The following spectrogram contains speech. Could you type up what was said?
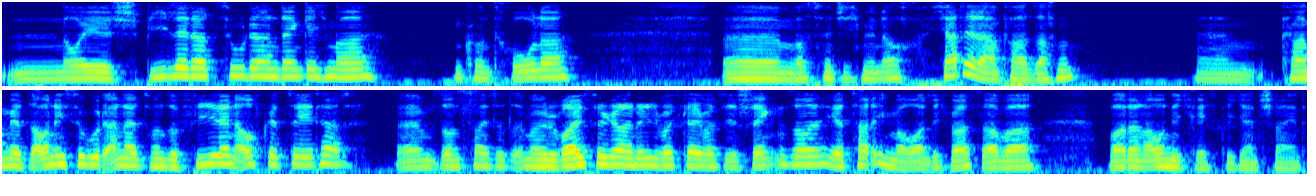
neue Spiele dazu dann, denke ich mal. Ein Controller. Ähm, was wünsche ich mir noch? Ich hatte da ein paar Sachen. Ähm, kam jetzt auch nicht so gut an, als man so viel denn aufgezählt hat. Ähm, sonst heißt es immer, du weißt ja gar nicht, ich weiß gar nicht, was ich schenken soll. Jetzt hatte ich mal ordentlich was, aber war dann auch nicht richtig anscheinend.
